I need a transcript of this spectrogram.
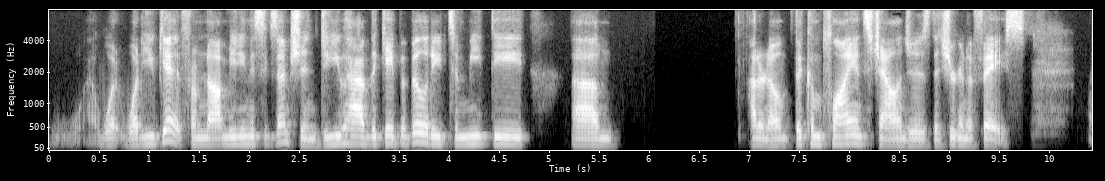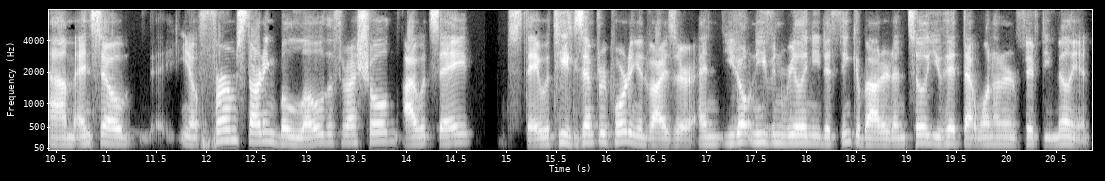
what what do you get from not meeting this exemption? Do you have the capability to meet the um, I don't know the compliance challenges that you're going to face? Um, and so, you know, firms starting below the threshold, I would say stay with the exempt reporting advisor, and you don't even really need to think about it until you hit that 150 million.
